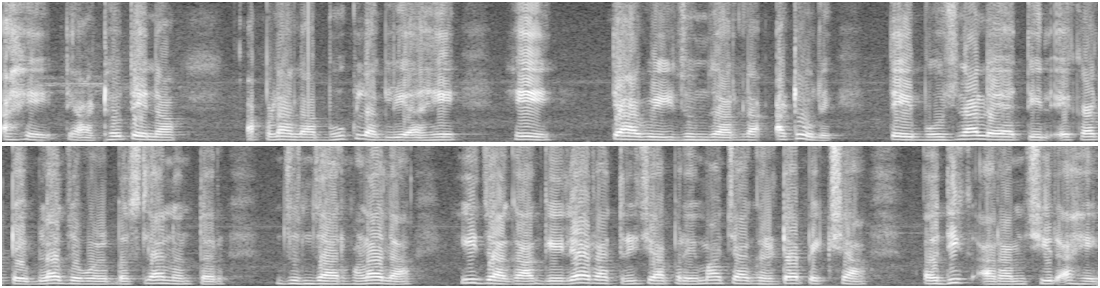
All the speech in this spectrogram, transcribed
आहे ते आठवते ना? आपणाला भूक लागली आहे. हे त्यावेळी झुंजारला आठवले. ते भोजनालयातील एका टेबलाजवळ बसल्यानंतर झुंजार म्हणाला ही जागा गेल्या रात्रीच्या प्रेमाच्या घरट्यापेक्षा अधिक आरामशीर आहे.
